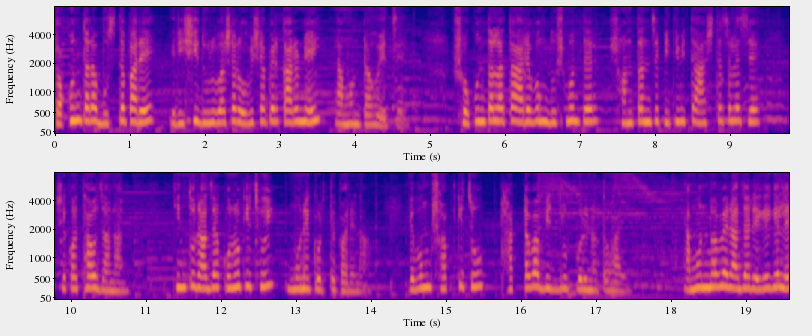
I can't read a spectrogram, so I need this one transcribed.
তখন তারা বুঝতে পারে ঋষি দুর্বাসার অভিশাপের কারণেই এমনটা হয়েছে। শকুন্তলা তার এবং দুষ্মন্তের সন্তান যে পৃথিবীতে আসতে চলেছে, সে কথাও জানান। কিন্তু রাজা কোনো কিছুই মনে করতে পারে না এবং সব কিছু ঠাট্টা বা বিদ্রুপ পরিণত হয়। এমনভাবে রাজা রেগে গেলে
